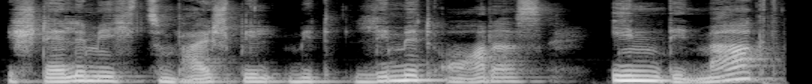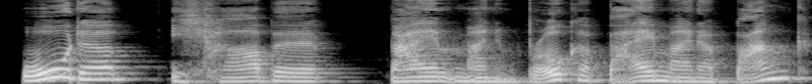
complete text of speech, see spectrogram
ich stelle mich zum Beispiel mit Limit Orders in den Markt oder ich habe bei meinem Broker, bei meiner Bank,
